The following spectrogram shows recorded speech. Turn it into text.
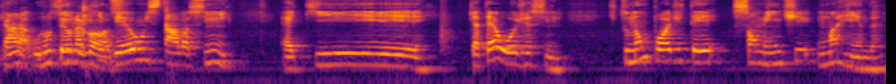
Cara, no, o, no que, teu negócio. que deu um estalo assim é que. que até hoje, assim, que tu não pode ter somente uma renda.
